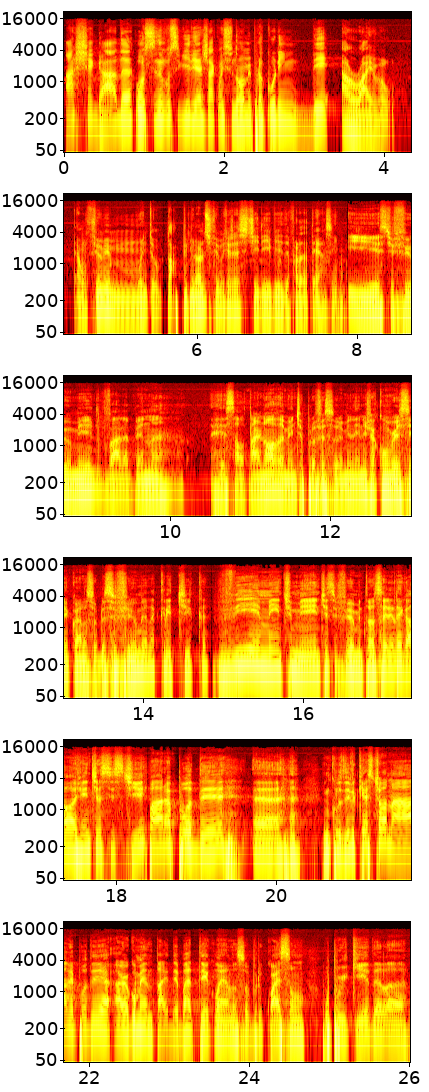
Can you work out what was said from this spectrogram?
A Chegada. Ou se não conseguirem achar com esse nome, procurem The Arrival. É um filme muito top. Melhor dos filmes que eu já assisti de Vida Fora da Terra, assim. E este filme vale a pena ressaltar novamente a professora Milene. Já conversei com ela sobre esse filme. Ela critica veementemente esse filme. Então seria legal a gente assistir para poder, é, inclusive, questioná-la e poder argumentar e debater com ela sobre quais são o porquê dela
